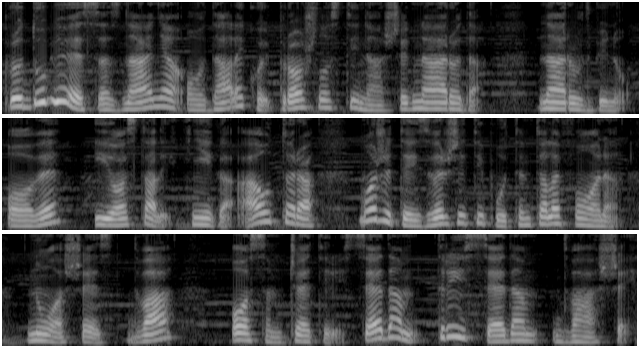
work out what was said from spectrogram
produbljuje saznanja o dalekoj prošlosti našeg naroda. Naručbinu ove i ostalih knjiga autora možete izvršiti putem telefona 062 847 3726.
